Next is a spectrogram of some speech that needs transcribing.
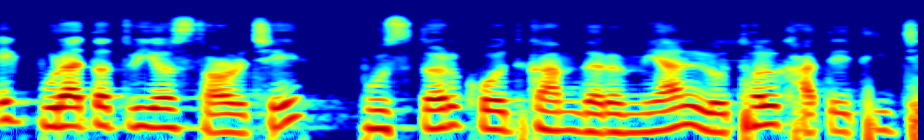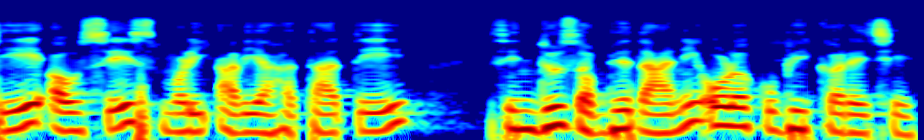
એક પુરાતત્વીય સ્થળ છે. ભૂસ્તર ખોદકામ દરમિયાન લોથલ ખાતેથી જે અવશેષ મળી આવ્યા હતા તે સિંધુ સભ્યતાની ઓળખ ઊભી કરે છે.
